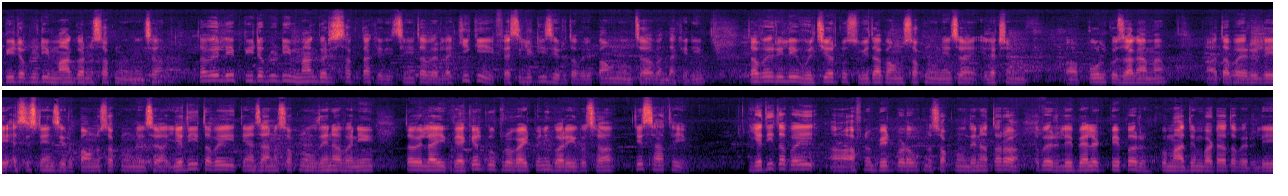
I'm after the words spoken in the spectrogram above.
पिडब्लुडी माग गर्न सक्नुहुनेछ। तपाईँहरूले पिडब्लुडी माग गरिसक्दाखेरि चाहिँ तपाईँहरूलाई के के फेसिलिटिजहरू तपाईँले पाउनुहुन्छ भन्दाखेरि तपाईँहरूले विलचेयरको सुविधा पाउन सक्नुहुनेछ इलेक्सन पोलको जग्गामा। तपाईँहरूले एसिस्टेन्सहरू पाउन सक्नुहुनेछ। यदि तपाईँ त्यहाँ जान सक्नुहुँदैन भने तपाईँलाई भेहिकलको प्रोभाइड पनि गरिएको छ। त्यस साथै यदि तपाईँ आफ्नो बेडबाट उठ्न सक्नुहुँदैन तर तपाईँहरूले ब्यालेट पेपरको माध्यमबाट तपाईँहरूले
